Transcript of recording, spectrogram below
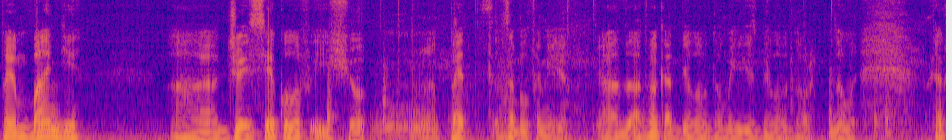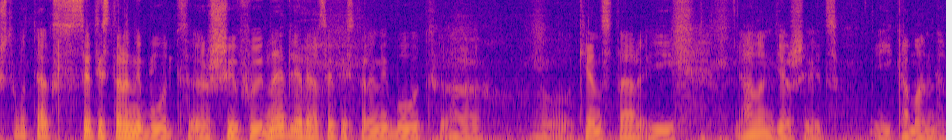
Пэм Банди, а, Джей Секулов и еще Пэт, забыл фамилию, адвокат Белого дома, юрист Белого дома. Так что вот так с этой стороны будут э, Шиф и Недлеры, а с этой стороны будут э, Кен Стар и Алан Дершевиц и команда.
